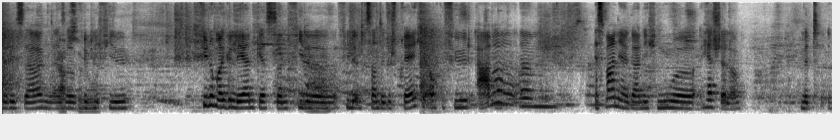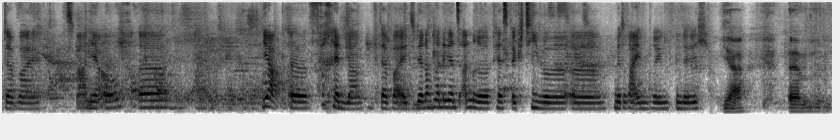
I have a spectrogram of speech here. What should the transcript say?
würde ich sagen. Also absolut. wirklich viel, viel nochmal gelernt gestern, viele, viele interessante Gespräche auch gefühlt. Aber ähm, es waren ja gar nicht nur Hersteller mit dabei. Es waren ja auch äh, ja, äh, Fachhändler dabei, die dann nochmal eine ganz andere Perspektive äh, mit reinbringen, finde ich. Ja, ähm,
